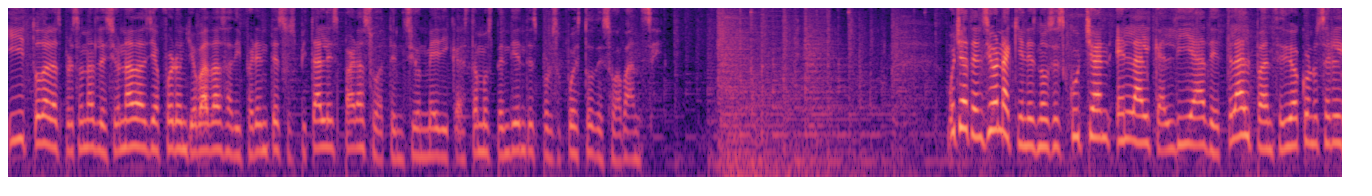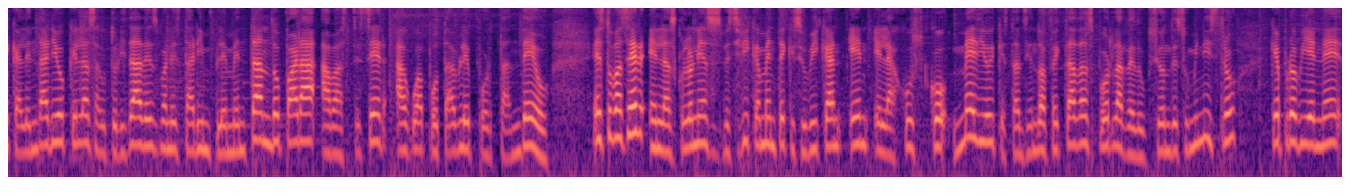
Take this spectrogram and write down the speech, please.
y todas las personas lesionadas ya fueron llevadas a diferentes hospitales para su atención médica. Estamos pendientes, por supuesto, de su avance. Mucha atención a quienes nos escuchan en la alcaldía de Tlalpan. Se dio a conocer el calendario que las autoridades van a estar implementando para abastecer agua potable por tandeo. Esto va a ser en las colonias específicamente que se ubican en el Ajusco Medio y que están siendo afectadas por la reducción de suministro que proviene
